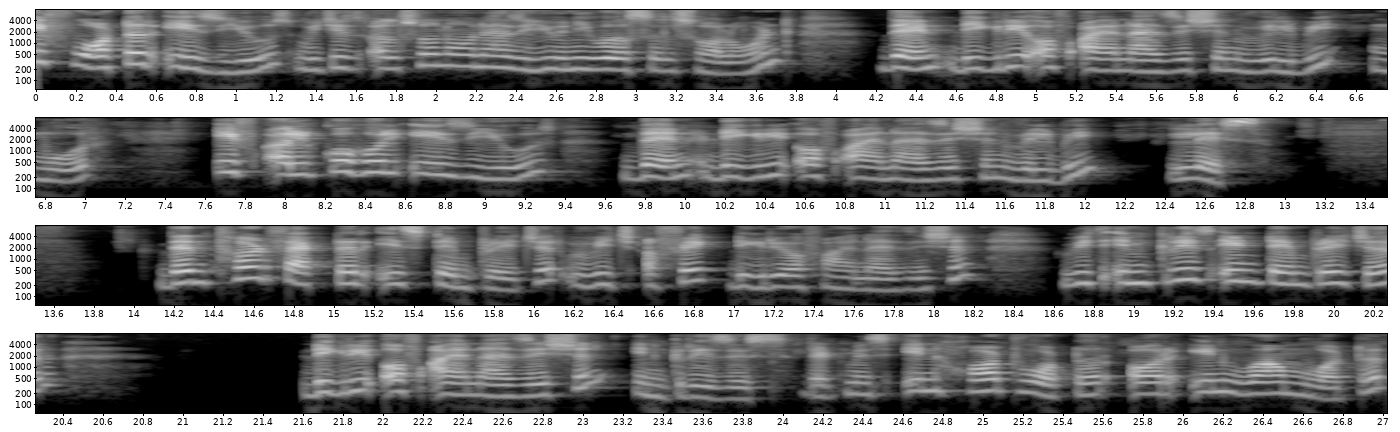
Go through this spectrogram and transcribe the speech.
If water is used which is also known as universal solvent then degree of ionization will be more. If alcohol is used then degree of ionization will be less. Then third factor is temperature which affect degree of ionization. With increase in temperature, degree of ionization increases. That means in hot water or in warm water,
